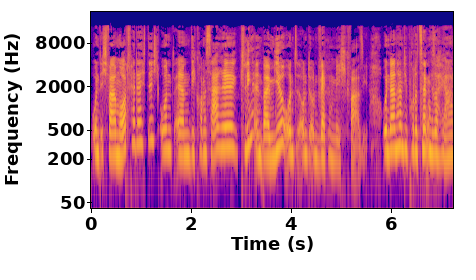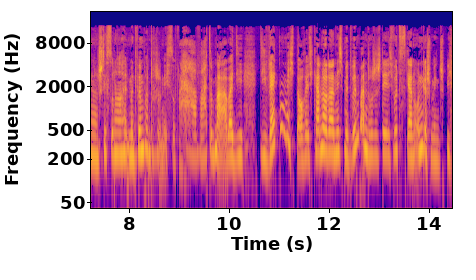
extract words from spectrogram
und ich war mordverdächtig und ähm, die Kommissare klingeln bei mir und und und wecken mich quasi. Und dann haben die Produzenten gesagt, ja, dann stehst du da halt mit Wimperntusche und ich so, warte mal, aber die die wecken mich doch. Ich kann doch da nicht mit Wimperntusche stehen. Ich würde es gern ungeschminkt spielen.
